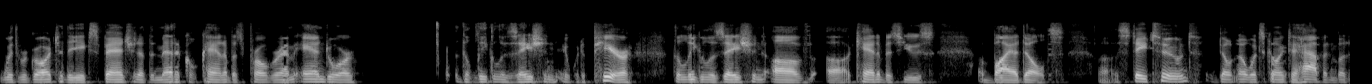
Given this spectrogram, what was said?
with regard to the expansion of the medical cannabis program and or the legalization, it would appear, the legalization of uh, cannabis use by adults. Uh, stay tuned. Don't know what's going to happen, but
